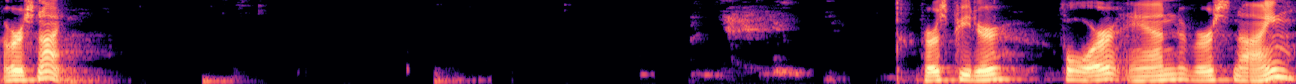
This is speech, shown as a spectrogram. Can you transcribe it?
Verse 9. First Peter 4 and verse 9.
